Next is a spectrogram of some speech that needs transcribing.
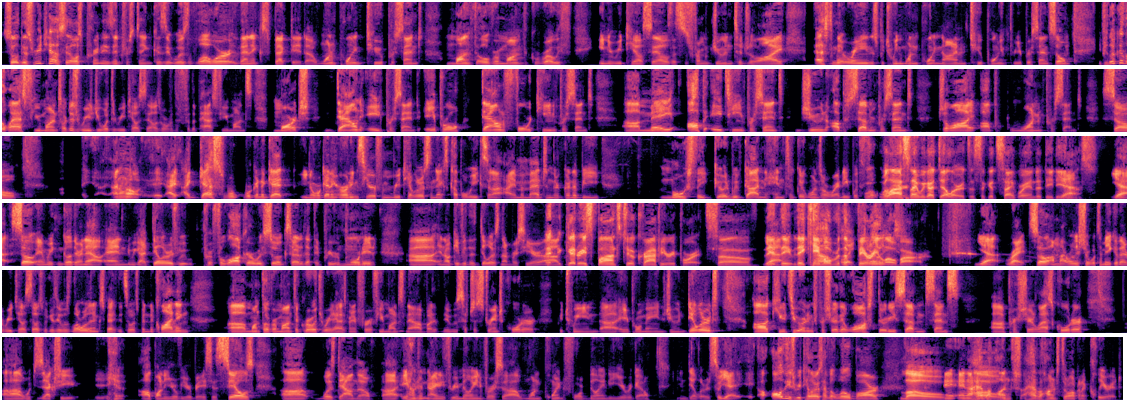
So this retail sales print is interesting because it was lower than expected. Uh, 1.2% month over month growth in retail sales. This is from June to July. Estimate range between 1.9 and 2.3%. So if you look at the last few months, I'll just read you what the retail sales were for the, for the past few months. March down 8%. April down 14%. Uh, May up 18%, June up 7%, July up 1%. So I don't know. I, I guess we're, we're going to get, you know, we're getting earnings here from retailers the next couple weeks, and I, am imagining they're going to be mostly good. We've gotten hints of good ones already. With well, well last night we got Dillard's. It's a good segue into DDS. Yeah. Yeah, so and we can go there now, and we got Dillard's. We Foot Locker was so excited that they pre-reported, mm-hmm. uh, and I'll give you the Dillard's numbers here. Uh, a good response to a crappy report. So they yeah. they, they came oh, over boy, the very low bar. Yeah, right. So I'm not really sure what to make of that retail sales because it was lower than expected. So it's been declining uh, month over month. The growth rate has been for a few months now, but it was such a strange quarter between uh, April, May, and June. Dillard's uh, Q2 earnings per share they lost 37 cents uh, per share last quarter, uh, which is actually up on a year-over-year basis. Sales uh, was down though, uh, 893 million versus uh, 1.4 billion a year ago in Dillard's. So yeah, all these retailers have a low bar, low, and, and I have low. a hunch. I have a hunch they're all going to clear it.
